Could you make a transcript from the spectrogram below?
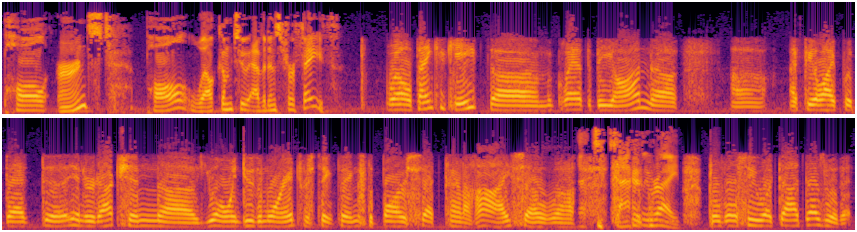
Paul Ernst. Paul, welcome to Evidence for Faith. Well, thank you, Keith. I'm glad to be on. Uh, uh, I feel like with that uh, introduction, uh, you only do the more interesting things. The bar's set kind of high, so uh, That's exactly right. but we'll see what God does with it.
